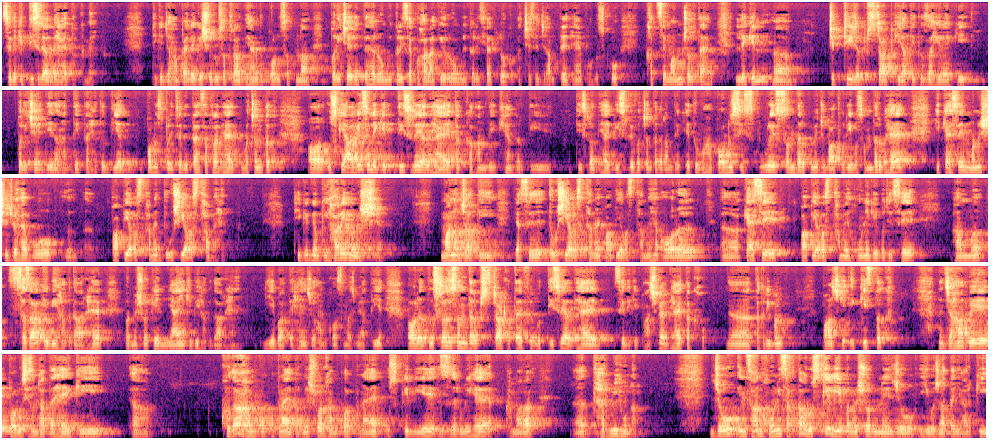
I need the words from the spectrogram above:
से लेकर तीसरे अध्याय तक में। ठीक है, जहाँ पहले के शुरू सत्रह अध्याय में तो पौलुस अपना परिचय देता है, रोम की कलिसिया को। हालाँकि रोम की कलिसिया के लोग अच्छे से जानते हैं, पौलुस को खत से मालूम चलता है। लेकिन चिट्ठी जब स्टार्ट की जाती तो ज़ाहिर है कि परिचय देना देता है तो दिया पौलुस परिचय देता है सत्रह अध्याय वचन तक। और उसके आगे से लेके तीसरे अध्याय तक का हम देखें अगर ती, तीसरा अध्याय बीसवें वचन तक अगर हम देखें तो वहाँ पौलुस इस पूरे संदर्भ में जो बात हो रही है वो संदर्भ है कि कैसे मनुष्य जो है वो पापी अवस्था में दोषी अवस्था में है। ठीक है? क्योंकि हर एक मनुष्य मानव जाति कैसे दोषी अवस्था में पापी अवस्था में है और आ, कैसे पापी अवस्था में होने की वजह से हम सजा के भी हकदार है, परमेश्वर के न्याय के भी हकदार हैं। ये बातें हैं जो हमको समझ में आती है। और दूसरा जो संदर्भ स्टार्ट होता है, फिर वो तीसरे अध्याय से लेके पाँचवें अध्याय तक तकरीबन पाँच के इक्कीस तक, जहाँ पे पॉलिसी समझाता है कि खुदा हमको अपनाए, परमेश्वर हमको अपनाए, उसके लिए ज़रूरी है हमारा धर्मी होना। जो इंसान हो नहीं सकता और उसके लिए परमेश्वर ने जो योजना तैयार की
